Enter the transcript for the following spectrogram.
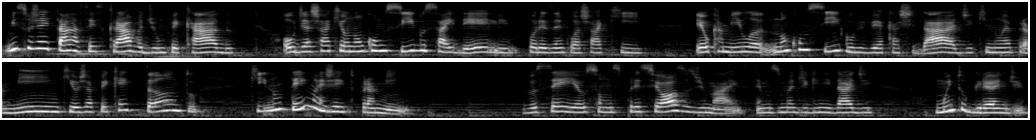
me sujeitar a ser escrava de um pecado ou de achar que eu não consigo sair dele, por exemplo, achar que eu, Camila, não consigo viver a castidade, que não é para mim, que eu já pequei tanto, que não tem mais jeito para mim. Você e eu somos preciosos demais, temos uma dignidade muito grande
